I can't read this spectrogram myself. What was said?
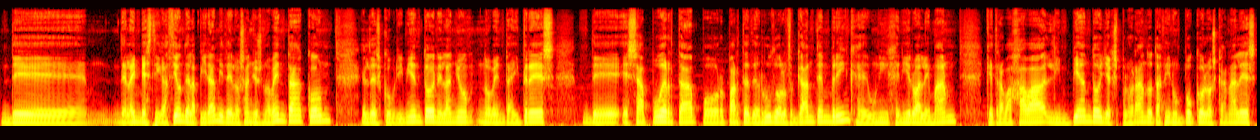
de, de, la investigación de la pirámide en los años 90 con el descubrimiento en el año 93 de esa puerta por parte de Rudolf Gantenbrink, eh, un ingeniero alemán que trabajaba limpiando y explorando también un poco los canales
